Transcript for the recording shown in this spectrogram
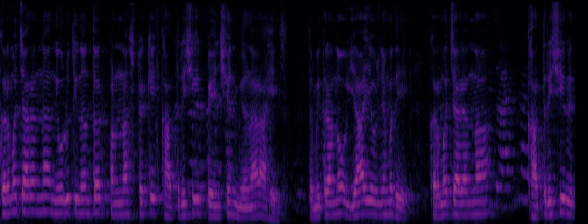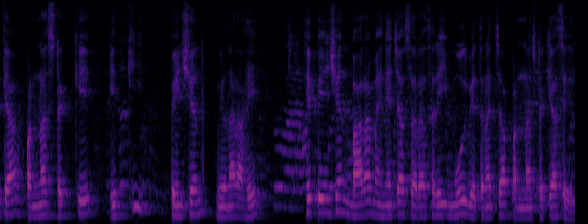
कर्मचाऱ्यांना निवृत्तीनंतर पन्नास टक्के खात्रीशीर पेन्शन मिळणार आहे तर मित्रांनो या योजनेमध्ये कर्मचाऱ्यांना खात्रीशीररित्या पन्नास टक्के इतकी पेन्शन मिळणार आहे. हे पेन्शन बारा महिन्याच्या सरासरी मूळ वेतनाच्या पन्नास टक्के असेल.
